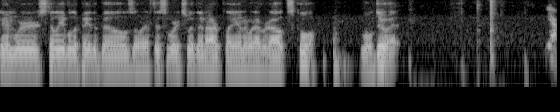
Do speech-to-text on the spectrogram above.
and we're still able to pay the bills, or if this works within our plan or whatever else, cool, we'll do it. Yeah.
